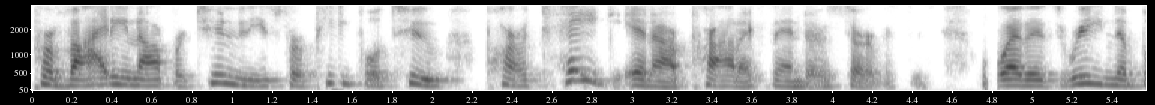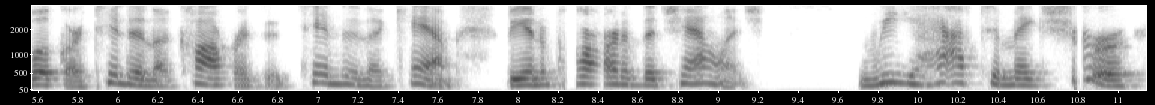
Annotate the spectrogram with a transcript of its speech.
providing opportunities for people to partake in our products and our services, whether it's reading a book or attending a conference, attending a camp, being a part of the challenge. We have to make sure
